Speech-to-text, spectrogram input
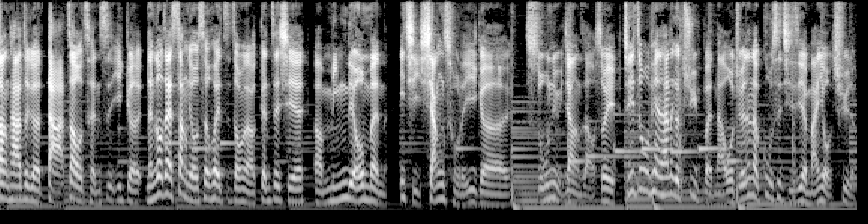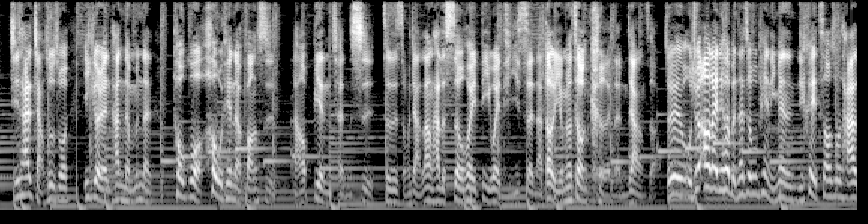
让她这个打造成是一个能够在上流社会之中呢，跟这些呃名流们一起相处的一个熟女这样子哦。所以其实这部片它那个剧本啊，我觉得那个故事其实也蛮有趣的。其实它讲述说一个人他能不能透过后天的方式。然后变成是，这是怎么讲？让他的社会地位提升啊？到底有没有这种可能？这样子，所以我觉得奥黛丽·赫本在这部片里面，你可以知道说她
